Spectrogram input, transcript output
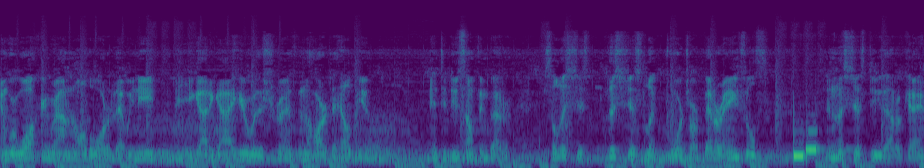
And we're walking around in all the water that we need, and you got a guy here with the strength and the heart to help you and to do something better. So let's just let's just look towards our better angels and let's just do that, okay?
